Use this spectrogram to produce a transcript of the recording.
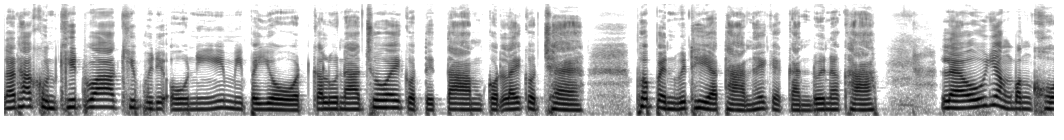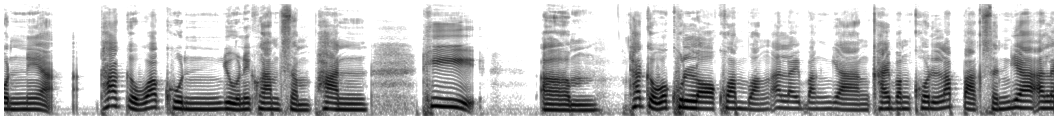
แล้วถ้าคุณคิดว่าคลิปวิดีโอนี้มีประโยชน์ กรุณาช่วยกดติดตาม กดไลค์ กดแชร์ เพื่อเป็นวิทยาทานให้แก่กันด้วยนะคะ แล้วอย่างบางคนเนี่ย ถ้าเกิดว่าคุณอยู่ในความสัมพันธ์ที่ ถ้าเกิดว่าคุณรอความหวังอะไรบางอย่าง ใครบางคนรับปากสัญญาอะไร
